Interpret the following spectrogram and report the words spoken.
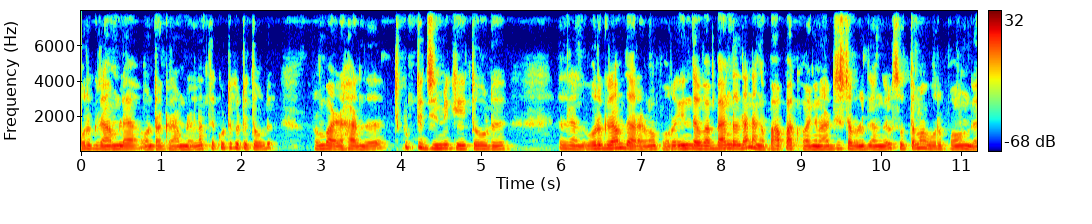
ஒரு கிராமில் ஒன்றரை கிராம்லலாம் குட்டி குட்டி தோடு. ரொம்ப அழகாக இருந்தது. குட்டி ஜிமிக்கி தோடு. அதில் ஒரு கிராம் தாராளமாக போகிறோம் இந்த பேங்கிள் தான் நாங்கள் பாப்பாவுக்கு வாங்கினோம். அட்ஜஸ்டபிள் கேங்கிள் சுத்தமாக ஒரு பவுனுங்க.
